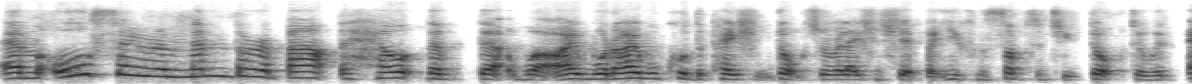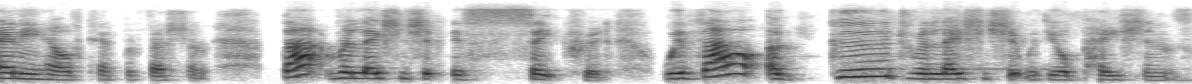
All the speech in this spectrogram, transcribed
Um, also remember about the health, the, the what I what I will call the patient-doctor relationship, but you can substitute doctor with any healthcare profession. That relationship is sacred. Without a good relationship with your patients,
